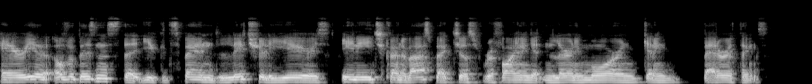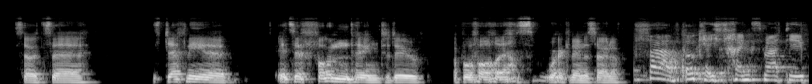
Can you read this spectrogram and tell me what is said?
area of a business that you could spend literally years in each kind of aspect, just refining it and learning more and getting better at things. So it's a uh, it's definitely a it's a fun thing to do above all else working in a startup. Fab. Okay, thanks, Matthew.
